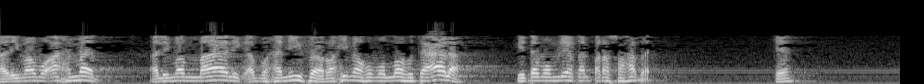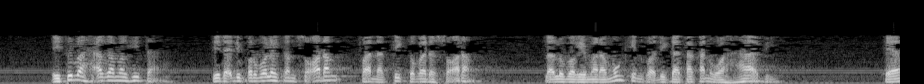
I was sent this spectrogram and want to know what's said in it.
Al-Imam Ahmad, Al-Imam Malik, Abu Hanifah rahimahumullah taala. Kita memuliakan para sahabat. Ya. Itulah agama kita. Tidak diperbolehkan seorang fanatik kepada seorang Lalu bagaimana mungkin kok dikatakan Wahabi? Ya.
